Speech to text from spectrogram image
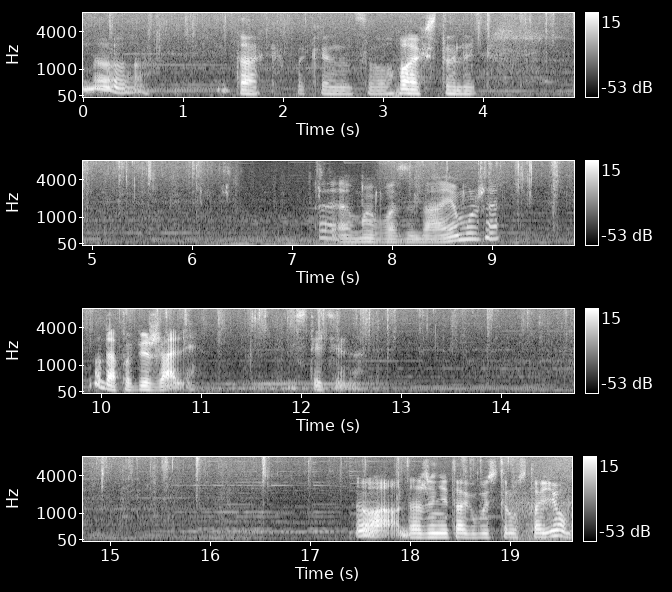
Ну, так, пока на словах, что ли. Э, мы вас знаем уже. Ну да, побежали. Действительно. О, даже не так быстро устаем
